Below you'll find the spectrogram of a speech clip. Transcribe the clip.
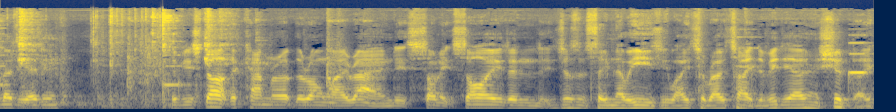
bloody head in. If you start the camera up the wrong way round, it's on its side and it doesn't seem no easy way to rotate the video. It should be.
